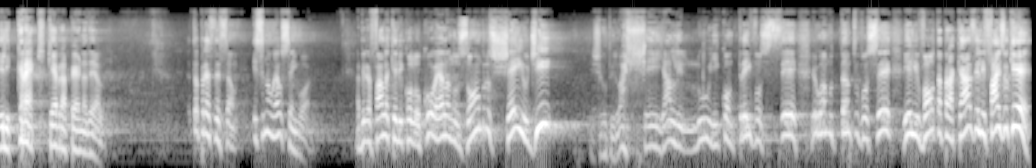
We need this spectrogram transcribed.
Ele crack, quebra a perna dela. Então presta atenção, esse não é o Senhor. A Bíblia fala que ele colocou ela nos ombros, cheio de júbilo. Achei, aleluia, encontrei você, eu amo tanto você. E ele volta para casa, ele faz o quê?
